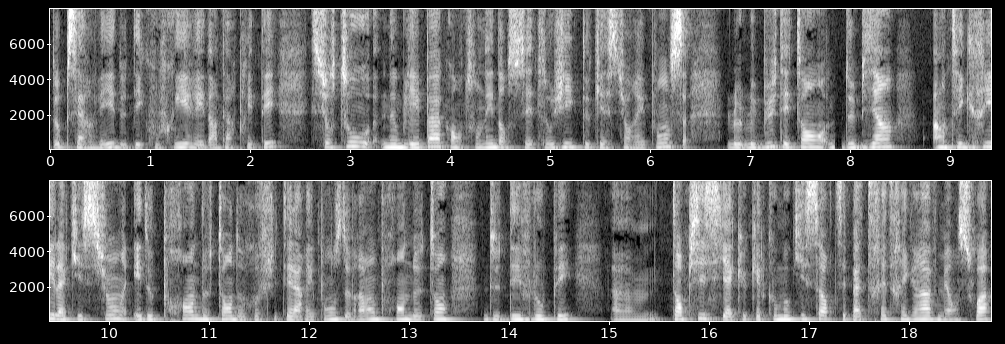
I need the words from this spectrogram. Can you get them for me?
d'observer, de, découvrir et d'interpréter. Surtout, n'oubliez pas, quand on est dans cette logique de questions-réponses, le but étant de bien intégrer la question et de prendre le temps de refléter la réponse, de vraiment prendre le temps de développer euh, tant pis s'il y a que quelques mots qui sortent, c'est pas très très grave, mais en soi,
